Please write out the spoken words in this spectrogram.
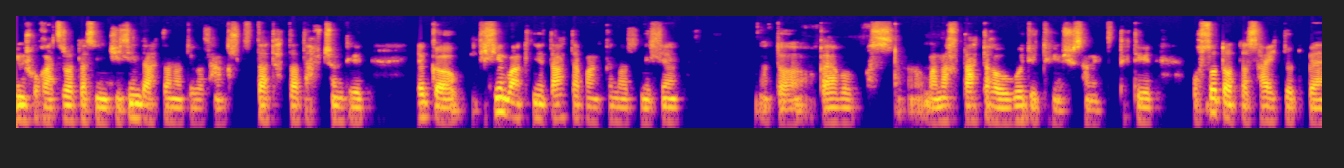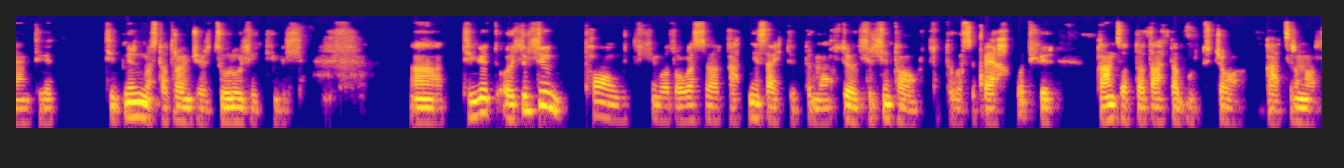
иймэрхүү газруудаас энэ жилийн датануудыг бол хангалттай татаад авчихна. Тэгээд яг Дэлхийн банкны дата банк нь бол нэлээд одоо гайгүй бас манайх датагаа өгөөд идэг юм шиг санагддаг. Тэгээд бусад одоо сайтууд байна. Тэгээд тэднэр нь бас тодорхой хэмжээр зөөрүүлээд юм бэл. Аа тэгээд улирлын тоо өгдөх юм бол угаасаа гадны сайтууд дээр Монголын улирлын тоо өгдлөд угаасаа байхгүй. Тэгэхээр ганц одоо дата бүгдж байгаа газар нь бол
